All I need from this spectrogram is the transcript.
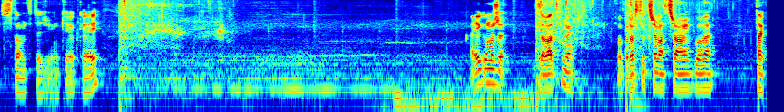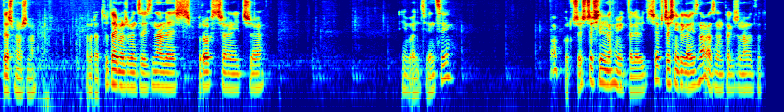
Stąd te dźwięki, ok. A jego może załatwmy po prostu trzema strzałami w głowę. Tak też można. Dobra, tutaj możemy coś znaleźć. Proch strzelniczy. Nie ma nic więcej? O kurczę, jeszcze silne chemikalia, widzicie? Wcześniej tego nie znalazłem, także nawet ok.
